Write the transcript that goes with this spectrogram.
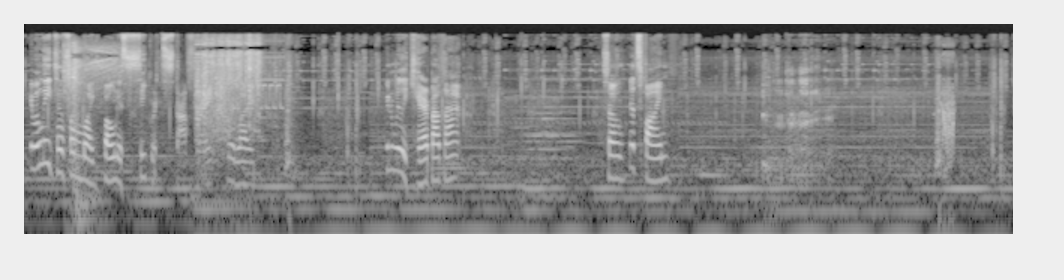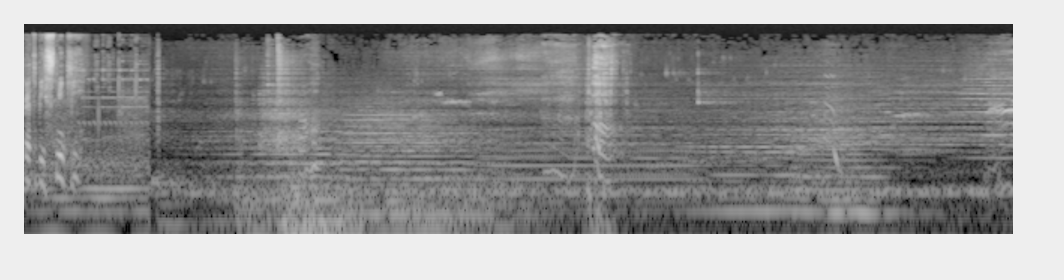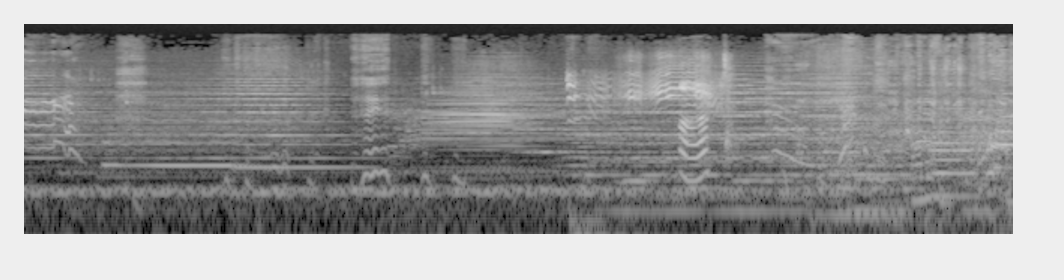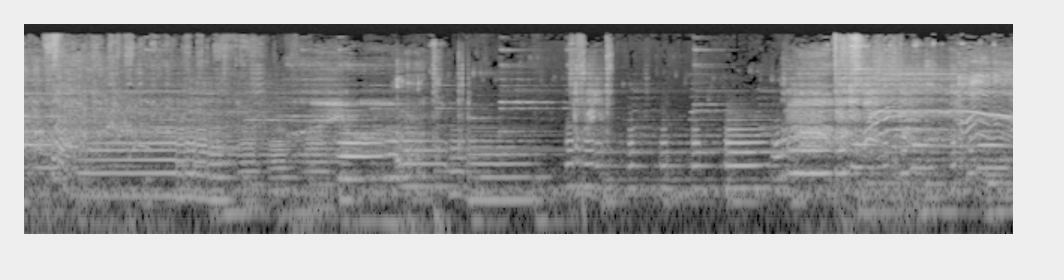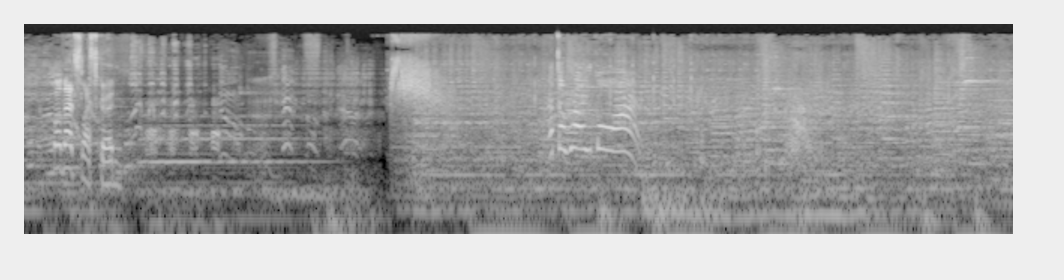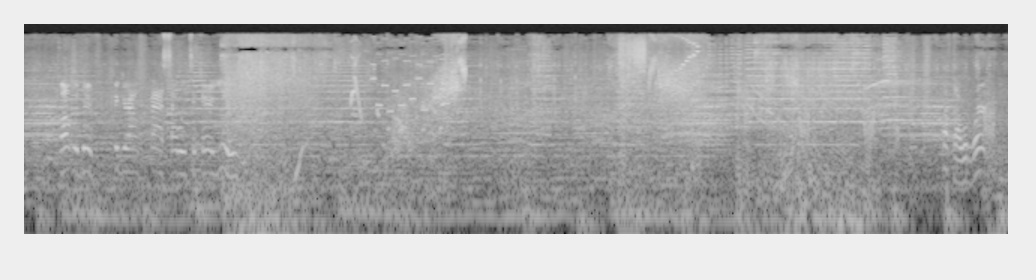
It will lead to some, like, bonus secret stuff, right? We're like... We don't really care about that. So, it's fine. We have to be sneaky. Well, that's less good. Figure out fast how we take care of you. Thought that would work.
